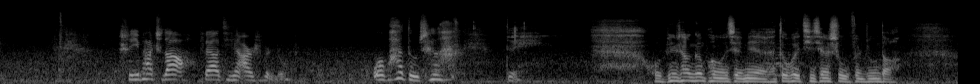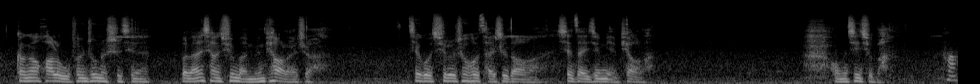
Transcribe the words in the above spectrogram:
十一怕迟到，非要提前二十分钟。我怕堵车。对。我平常跟朋友见面都会提前十五分钟到，刚刚花了五分钟的时间，本来想去买门票来着，结果去了之后才知道现在已经免票了。我们进去吧。好。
